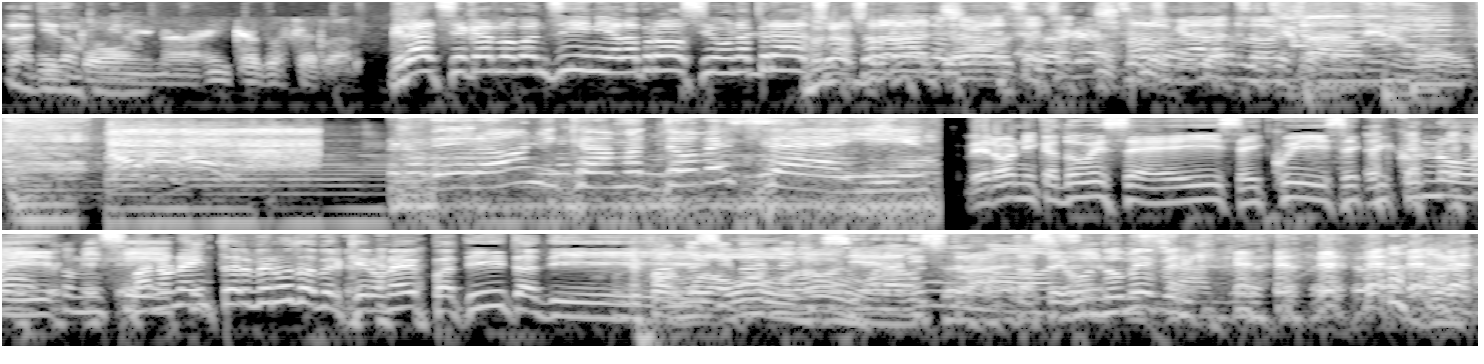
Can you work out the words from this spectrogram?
Latita un un po' in, in casa Ferrari. Grazie Carlo Vanzini, alla prossima, un abbraccio. Un ciao, abbraccio. Carlo. Ciao, grazie, Ciao, ciao, Carlo, ciao. Veronica, ma dove sei? Veronica, dove sei? Sei qui, sei qui con noi. Eccomi, sì. Ma non è intervenuta perché non è patita di parla di uno, Si era Formula distratta, uno, secondo me, sa. perché.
